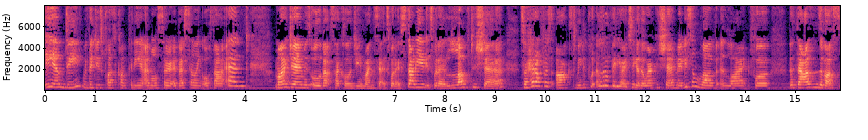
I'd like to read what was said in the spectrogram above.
EMD with the Juice Plus company. I'm also a best selling author and my jam is all about psychology and mindset. It's what I've studied, it's what I love to share. So head office asked me to put a little video together where I could share maybe some love and light for the thousands of us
